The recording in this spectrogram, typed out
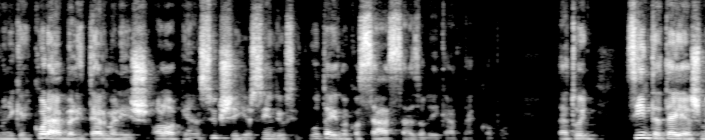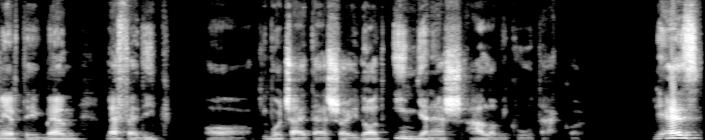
mondjuk egy korábbi termelés alapján szükséges széndiokszid kvótáidnak a 100%-át megkapod. Tehát, hogy szinte teljes mértékben lefedik a kibocsátásaidat ingyenes állami kvótákkal. Ugye ez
